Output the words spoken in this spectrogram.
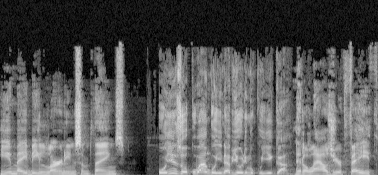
You may be learning some things, oyinza okuba ng'olina by'oli mu kuyiga. That allows your faith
